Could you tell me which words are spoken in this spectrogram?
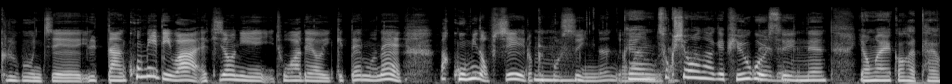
그리고 이제 일단 코미디와 액션이 조화되어 있기 때문에 막 고민 없이 이렇게 볼수 음. 있는 영화입니다. 그냥 속 시원하게 비우고 올 수 있는 영화일 것 같아요.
